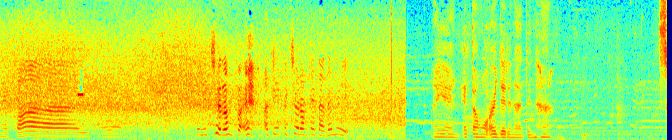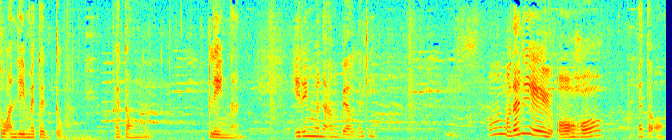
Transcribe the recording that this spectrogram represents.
Nepal. Ayan. Pinicturean pa eh. At pipicturean kita, dali. Ayan. Ito ang orderin natin, ha? So, unlimited to. Itong plain nan. Iring mo na ang bell. Dali. Oh, dali. Oho. Ito, oh.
